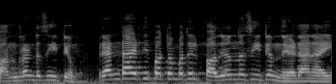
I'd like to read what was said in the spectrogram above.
പന്ത്രണ്ട് സീറ്റും രണ്ടായിരത്തി പത്തൊമ്പതിൽ പതിനൊന്ന് സീറ്റും നേടാനായി.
